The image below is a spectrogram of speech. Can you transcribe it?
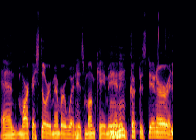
And Mark, I still remember when his mom came in mm-hmm. and cooked his dinner, and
